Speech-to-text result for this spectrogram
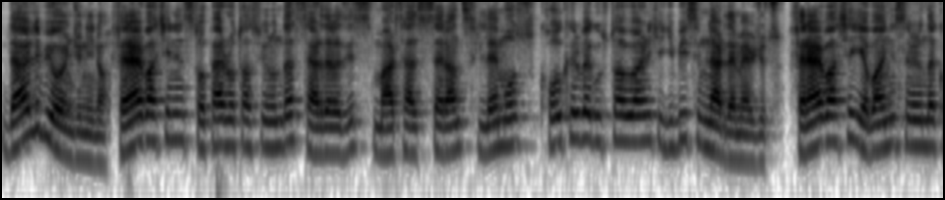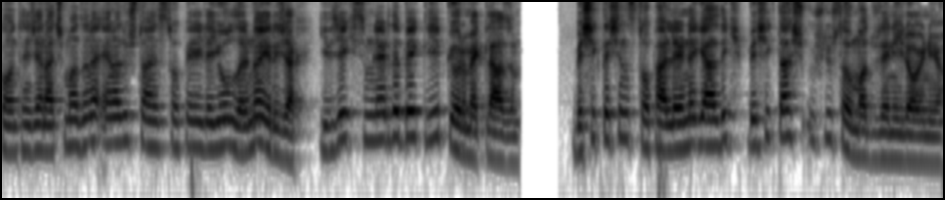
Değerli bir oyuncu Nino. Fenerbahçe'nin stoper rotasyonunda Serdar Aziz, Martel Serant, Lemos, Kolkır ve Gustavo Henrique gibi isimler de mevcut. Fenerbahçe yabancı sınırında kontenjan açma adına en az 3 tane stoperiyle yollarını ayıracak. Gidecek isimleri de bekleyip görmek lazım. Beşiktaş'ın stoperlerine geldik. Beşiktaş üçlü savunma düzeniyle oynuyor.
